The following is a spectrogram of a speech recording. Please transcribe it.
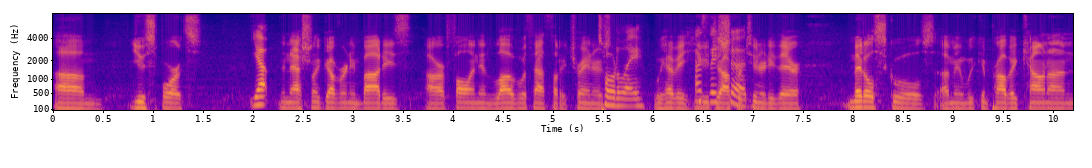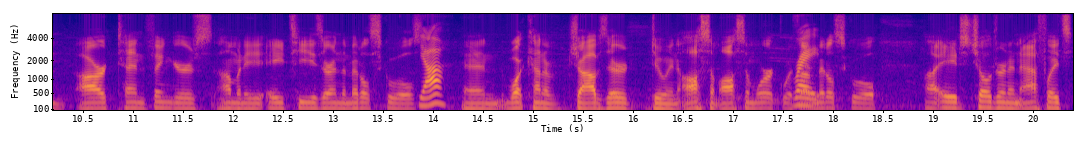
Um, youth sports, Yep, the national governing bodies are falling in love with athletic trainers. totally. We have a huge they should. opportunity there. Middle schools. I mean, we can probably count on our 10 fingers how many ATs are in the middle schools. Yeah, and what kind of jobs they're doing. Awesome, awesome work with our middle school uh, age children and athletes.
